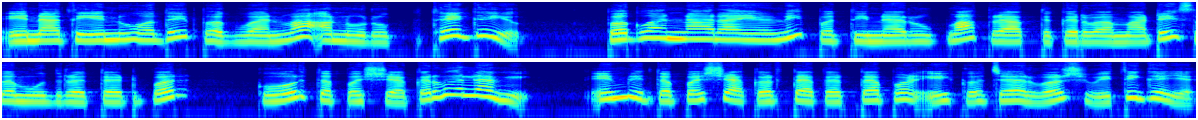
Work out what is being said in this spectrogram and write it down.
એનાથી એનું હૃદય ભગવાનમાં અનુરૂપ થઈ ગયું. ભગવાન નારાયણની પતિના રૂપમાં પ્રાપ્ત કરવા માટે સમુદ્ર તટ પર ઘોર તપસ્યા કરવા લાગી. એમની તપસ્યા કરતાં કરતાં પણ એક હજાર વર્ષ વીતી ગયા.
